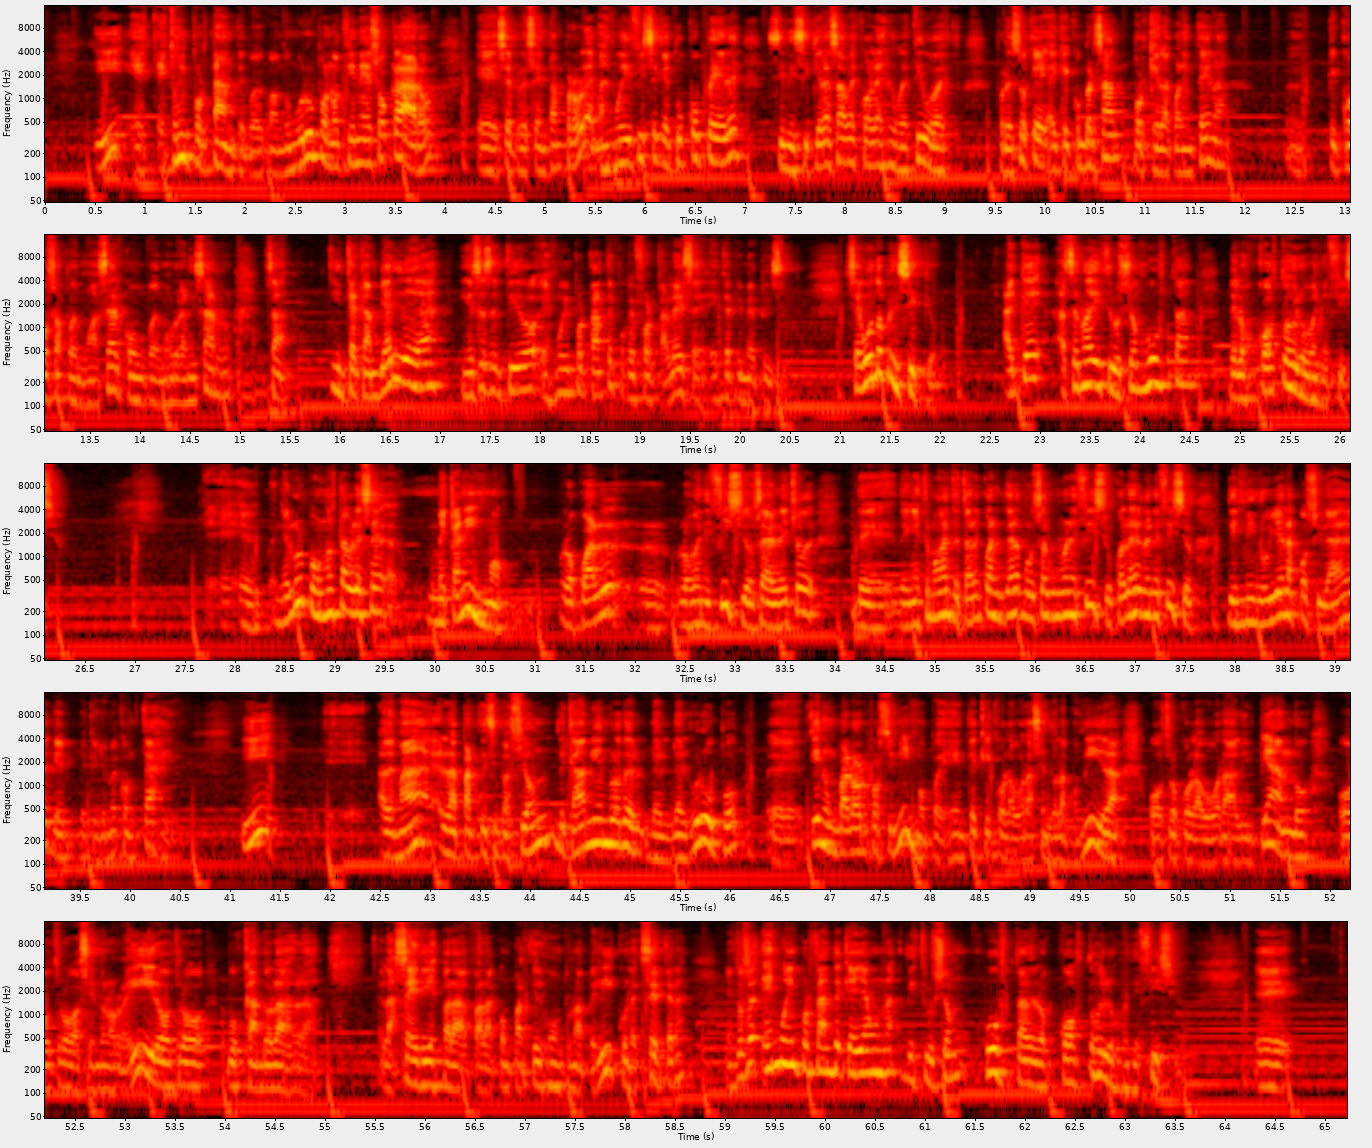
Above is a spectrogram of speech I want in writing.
Y esto es importante, porque cuando un grupo no tiene eso claro, eh, se presentan problemas. Es muy difícil que tú cooperes si ni siquiera sabes cuál es el objetivo de esto. Por eso es que hay que conversar, porque la cuarentena, eh, qué cosas podemos hacer, cómo podemos organizarlo. O sea, intercambiar ideas en ese sentido es muy importante porque fortalece este primer principio. Segundo principio, hay que hacer una distribución justa de los costos y los beneficios. Eh, en el grupo uno establece mecanismo, lo cual eh, los beneficios, o sea, el hecho de, en este momento estar en cuarentena produce algún beneficio. ¿Cuál es el beneficio? Disminuye las posibilidades de que, yo me contagie. Y eh, además la participación de cada miembro del, grupo eh, tiene un valor por sí mismo. Pues gente que colabora haciendo la comida, otro colabora limpiando, otro haciéndonos reír, otro buscando la las series para, para, compartir junto una película, etc. Entonces es muy importante que haya una distribución justa de los costos y los beneficios. Eh,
